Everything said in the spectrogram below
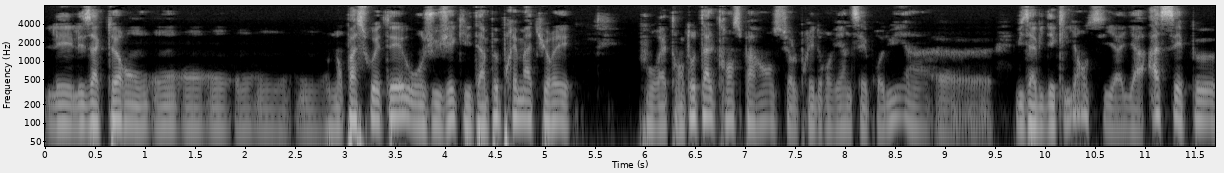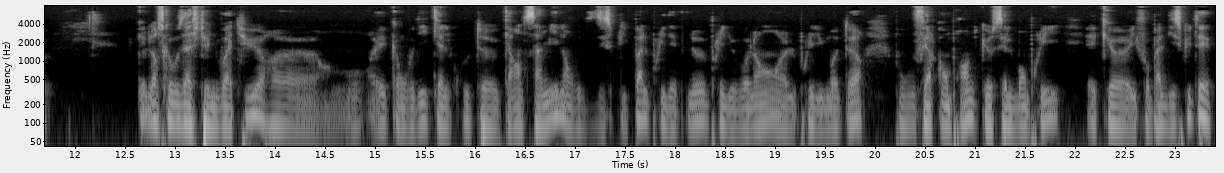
les, les acteurs n'ont pas souhaité ou ont jugé qu'il était un peu prématuré pour être en totale transparence sur le prix de revient de ces produits hein, euh, vis-à-vis des clients. Il y, a, il y, a, assez peu lorsque vous achetez une voiture euh, et qu'on vous dit qu'elle coûte 45 000, on vous explique pas le prix des pneus, le prix du volant, le prix du moteur pour vous faire comprendre que c'est le bon prix et qu'il faut pas le discuter.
